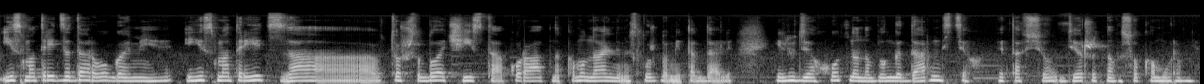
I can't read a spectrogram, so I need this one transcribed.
и смотреть за дорогами, и смотреть за то, что было чисто, аккуратно, коммунальными службами и так далее. И люди охотно на благодарностях это все держат на высоком уровне.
